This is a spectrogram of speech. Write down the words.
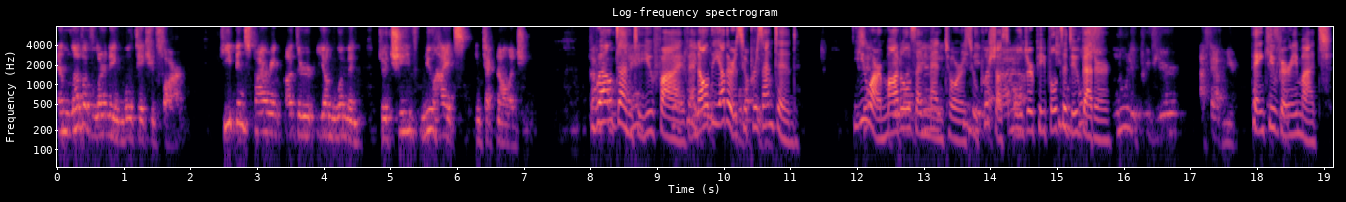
and love of learning will take you far. Keep inspiring other young women to achieve new heights in technology. Well done to you five and all the others who presented. You are models and mentors who push us older people to do better. Thank you very much.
